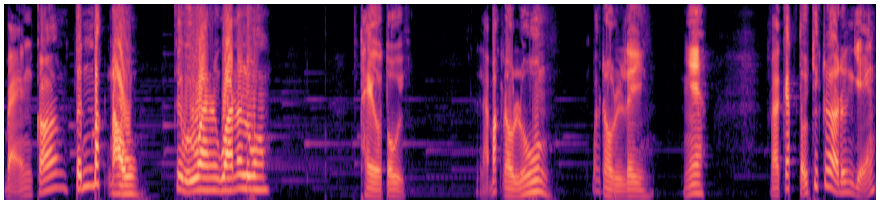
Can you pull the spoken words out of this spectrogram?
bạn có tính bắt đầu cái buổi one on one đó luôn không? Theo tôi là bắt đầu luôn bắt đầu liền nha. Và cách tổ chức rất là đơn giản.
